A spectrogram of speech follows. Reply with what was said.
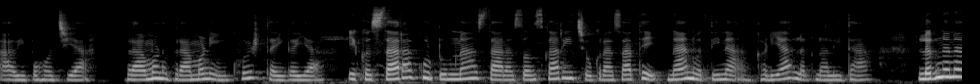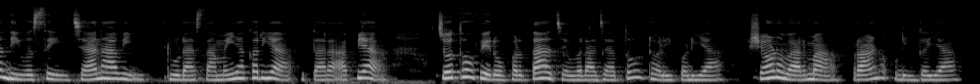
આવી પહોંચ્યા. બ્રાહ્મણ બ્રાહ્મણી ખુશ થઈ ગયા. એક સારા કુટુંબના સારા સંસ્કારી છોકરા સાથે જ્ઞાનવતીના ઘડિયા લગ્ન લીધા. લગ્નના દિવસે જાન આવી, રૂડા સામૈયા કર્યા, ઉતારા આપ્યા. ચોથો ફેરો ફરતા જ વરાજા તો ઢળી પડ્યા. ક્ષણવારમાં પ્રાણ ઉડી ગયા.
